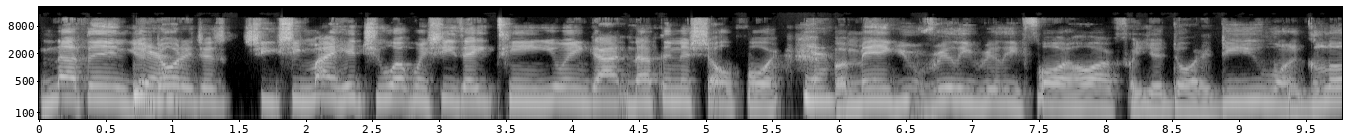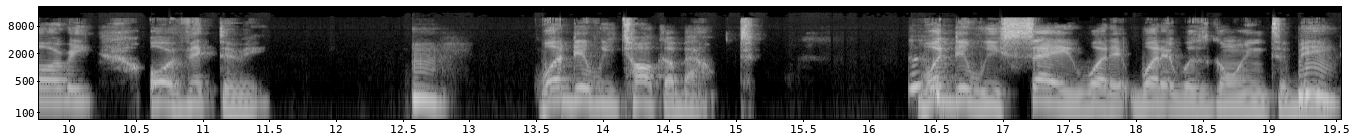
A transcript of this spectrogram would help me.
nothing. Your yeah. daughter just she she might hit you up when she's 18. You ain't got nothing to show for it. But man, you really, really fought hard for your daughter. Do you want glory or victory? Mm. What did we talk about? What did we say what it what it was going to be? Mm.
